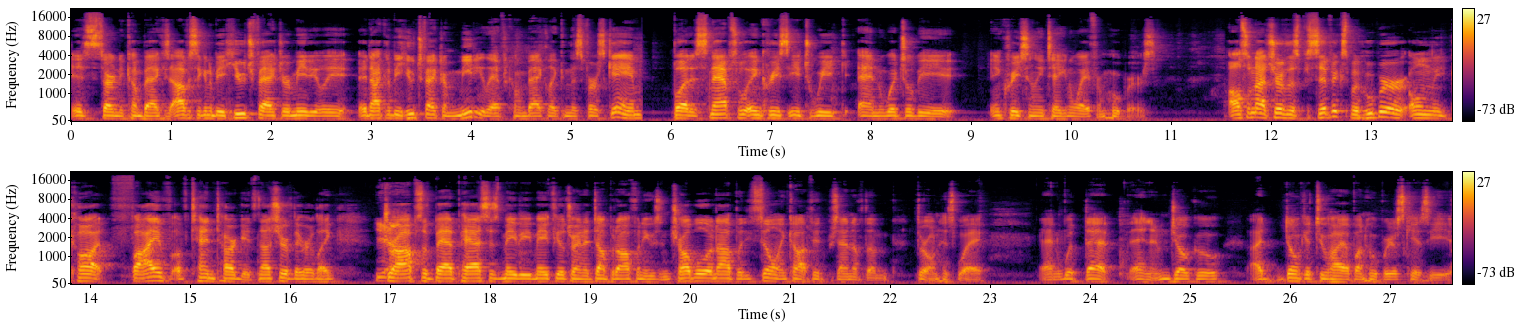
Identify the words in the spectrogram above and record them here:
is starting to come back. He's obviously going to be a huge factor immediately. eh, Not going to be a huge factor immediately after coming back, like in this first game, but his snaps will increase each week, and which will be increasingly taken away from Hooper's. Also, not sure of the specifics, but Hooper only caught five of ten targets. Not sure if they were like Yeah. drops of bad passes. Maybe Mayfield trying to dump it off when he was in trouble or not, but he still only caught 50% of them thrown his way. And with that, and Njoku, I don't get too high up on Hooper just because he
